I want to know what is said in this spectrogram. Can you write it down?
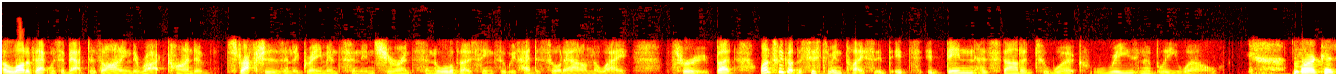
a lot of that was about designing the right kind of structures and agreements and insurance and all of those things that we've had to sort out on the way through. But once we got the system in place, it, it, it then has started to work reasonably well. Marcus,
